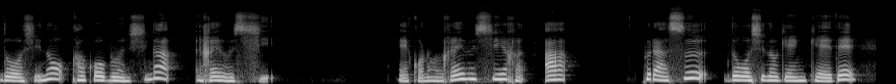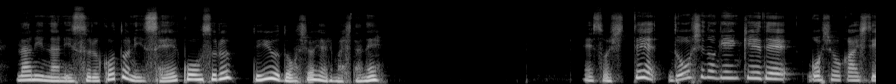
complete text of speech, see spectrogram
動詞の過去分詞がレウシー。このレウシーアプラス動詞の原型で何々することに成功するっていう動詞をやりましたね。そして動詞の原型でご紹介して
